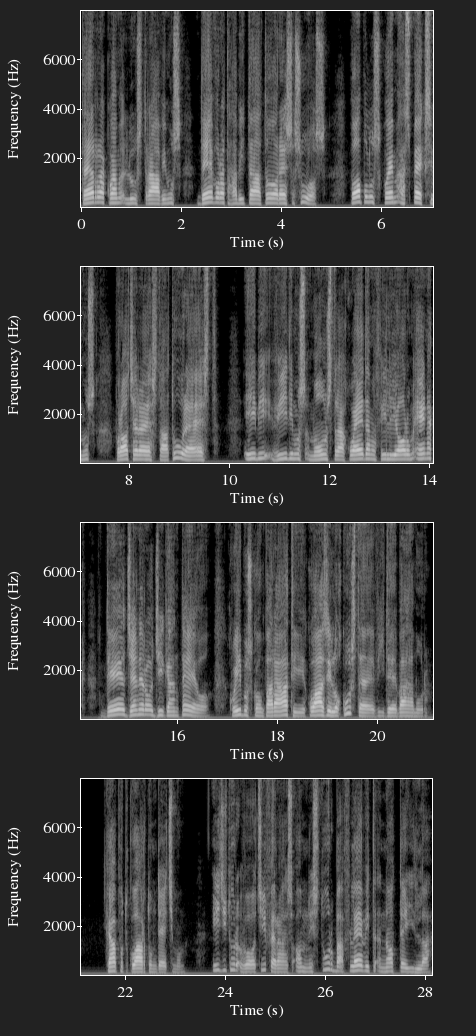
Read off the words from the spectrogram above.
terra quam lustravimus devorat habitatores suos, populus quem aspeximus procere stature est. Ibi vidimus monstra quaedam filiorum enac de genero giganteo quibus comparati quasi locuste videbamur. Caput quartum decimum. Igitur vociferans omnis turba flevit notte illa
